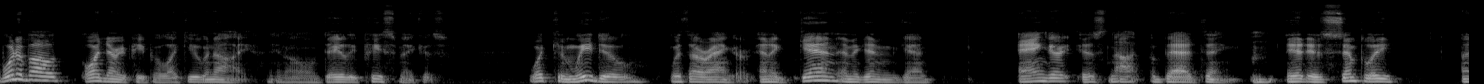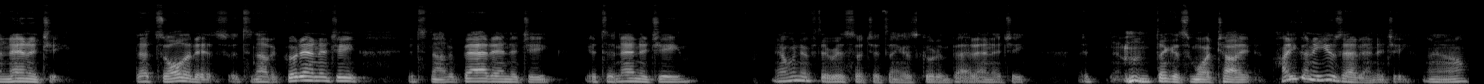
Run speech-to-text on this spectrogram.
what about ordinary people like you and I, you know, daily peacemakers? What can we do with our anger? And again and again and again, anger is not a bad thing. It is simply an energy. That's all it is. It's not a good energy. It's not a bad energy. It's an energy. I wonder if there is such a thing as good and bad energy. I think it's more tight. How are you going to use that energy? You know,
